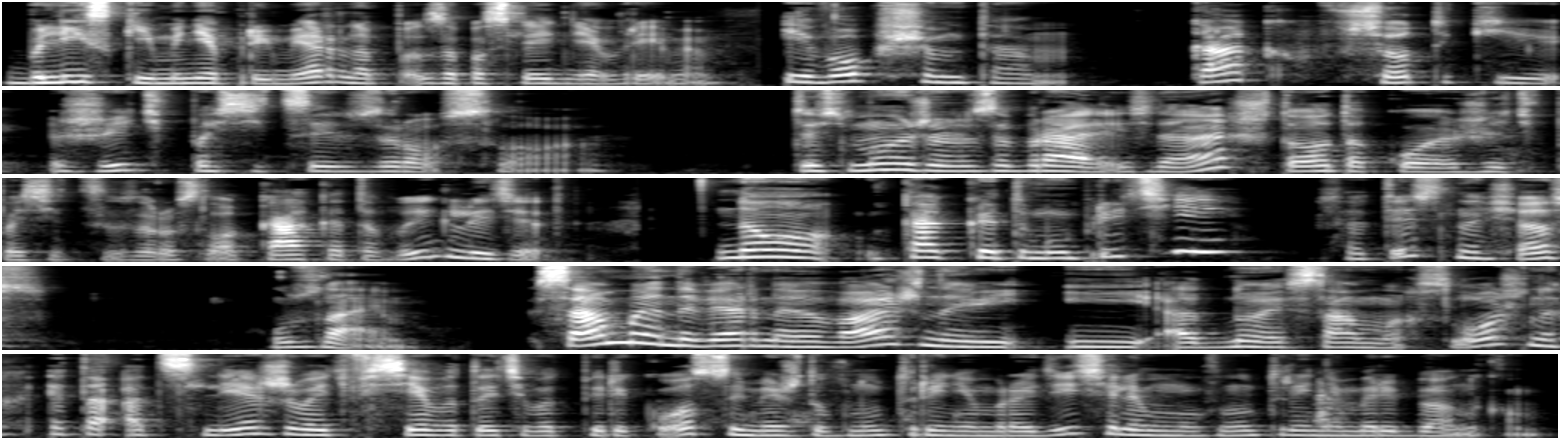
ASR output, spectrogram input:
близкий мне пример за последнее время. И, в общем-то, как все-таки жить в позиции взрослого? То есть мы уже разобрались, да, что такое жить в позиции взрослого, как это выглядит. Но как к этому прийти, соответственно, сейчас узнаем. Самое, наверное, важное и одно из самых сложных — это отслеживать все вот эти вот перекосы между внутренним родителем и внутренним ребенком.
